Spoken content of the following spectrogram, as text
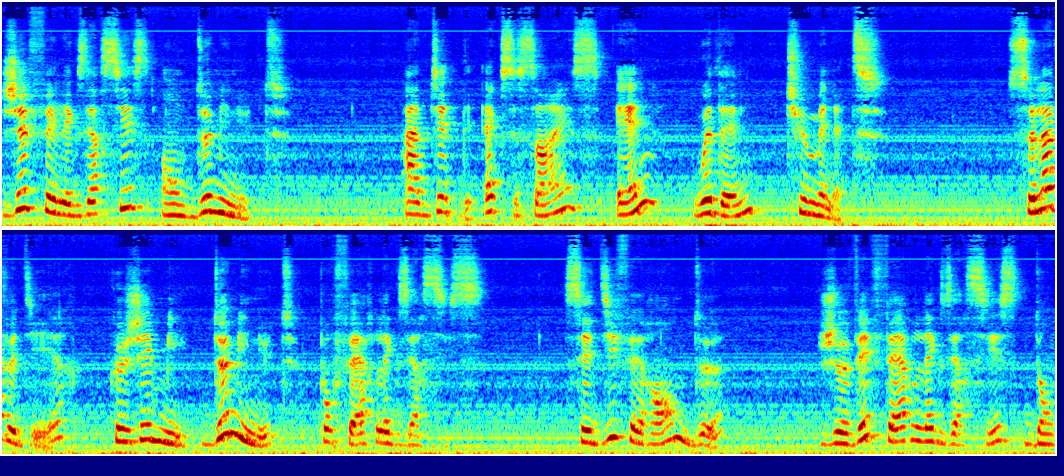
j'ai fait l'exercice en deux minutes. I did the exercise in within two minutes. Cela veut dire que j'ai mis deux minutes pour faire l'exercice. C'est différent de je vais faire l'exercice dans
